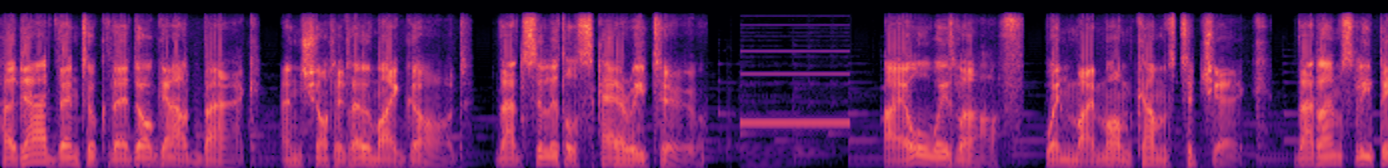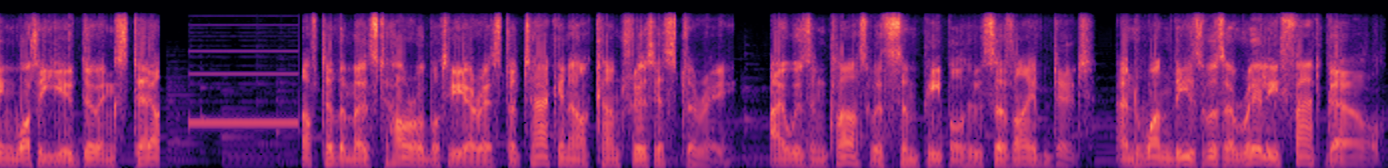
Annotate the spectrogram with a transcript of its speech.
her dad then took their dog out back and shot it oh my god, that's a little scary too. I always laugh when my mom comes to check that I'm sleeping what are you doing stare after the most horrible terrorist attack in our country's history, I was in class with some people who survived it, and one of these was a really fat girl.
